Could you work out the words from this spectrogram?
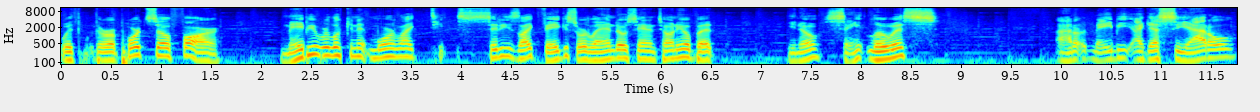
with the reports so far, maybe we're looking at more like t- cities like Vegas, Orlando, San Antonio, but you know, St. Louis. I don't maybe I guess Seattle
